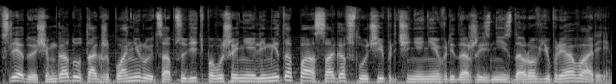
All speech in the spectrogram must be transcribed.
В следующем году также планируется обсудить повышение лимита по ОСАГО в случае причинения вреда жизни и здоровью при аварии.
